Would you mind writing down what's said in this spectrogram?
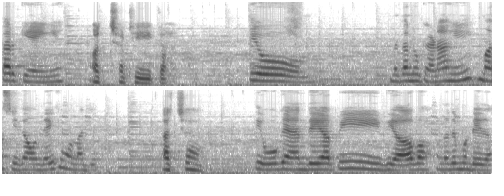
ਧਰ ਕੇ ਆਈ ਆ। ਅੱਛਾ ਠੀਕ ਆ। ਤੇ ਉਹ ਮੈਂ ਤੁਹਾਨੂੰ ਕਹਿਣਾ ਸੀ ਮਾਸੀ ਦਾ ਆਉਂਦਾ ਹੀ ਫੋਨ ਅੱਜ। ਅੱਛਾ। ਤੇ ਉਹ ਕਹਿੰਦੇ ਆ ਵੀ ਵਿਆਹ ਵਾ ਉਹਨਾਂ ਦੇ ਮੁੰਡੇ ਦਾ।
